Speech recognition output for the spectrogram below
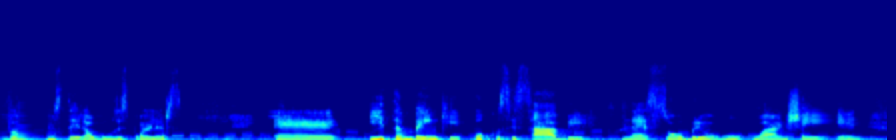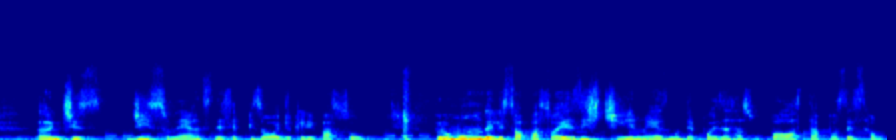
vamos ter alguns spoilers. É, e também que pouco se sabe, né, sobre o, o Arne Cheyenne antes disso, né? Antes desse episódio que ele passou. Para o mundo, ele só passou a existir mesmo depois dessa suposta possessão.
